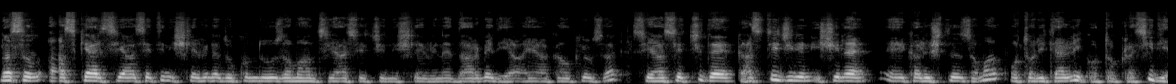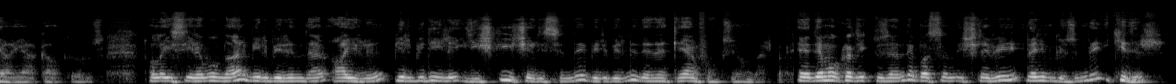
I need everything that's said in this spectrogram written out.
Nasıl asker siyasetin işlevine dokunduğu zaman siyasetçinin işlevine darbe diye ayağa kalkıyorsak, siyasetçi de gazetecinin işine e, karıştığı zaman otoriterlik, otokrasi diye ayağa kalkıyoruz. Dolayısıyla bunlar birbirinden ayrı, birbiriyle ilişki içerisinde birbirini denetleyen fonksiyonlar. E, demokratik düzende basın işlevi benim gözümde ikidir.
